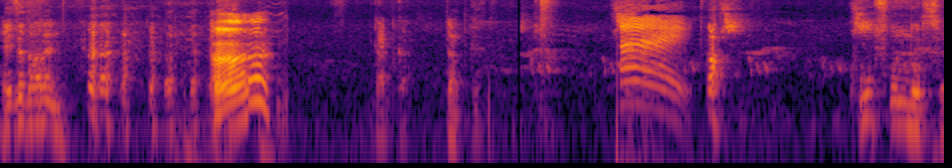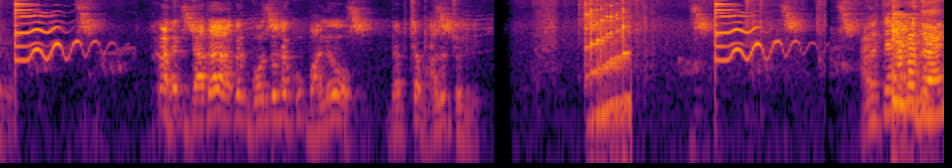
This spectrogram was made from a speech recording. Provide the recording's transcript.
এই যে ধরেন। টাটকা টাটকা। খুব সুন্দর স্যার দাদা এবার গন্ধটা খুব ভালো। ব্যবসা ভালো চলবে। আরে টাকাটা দেন।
